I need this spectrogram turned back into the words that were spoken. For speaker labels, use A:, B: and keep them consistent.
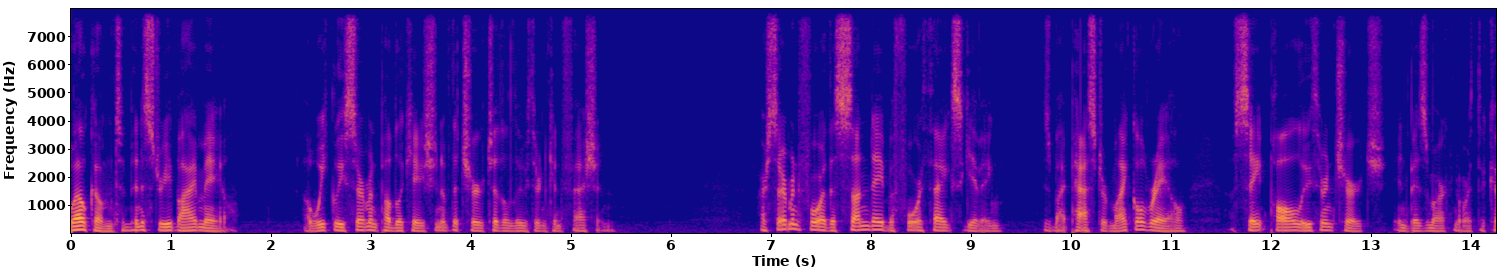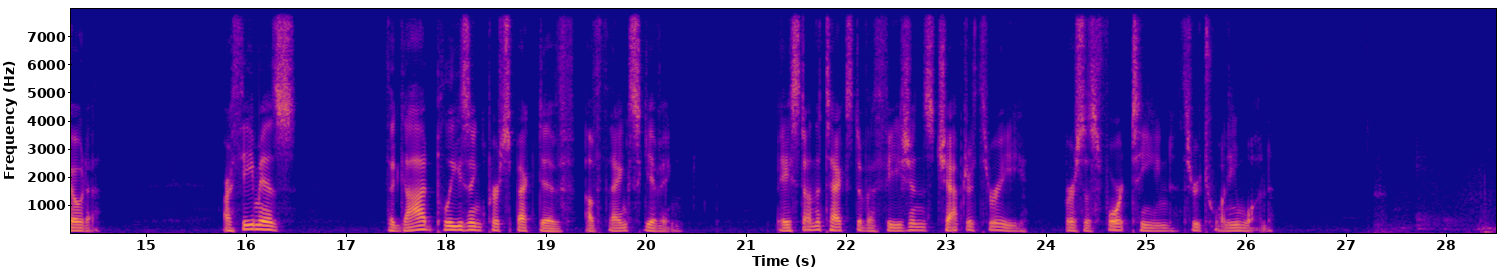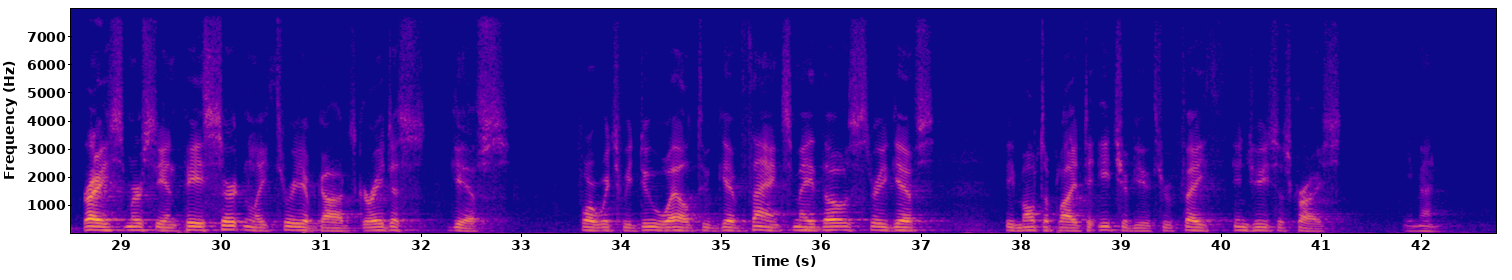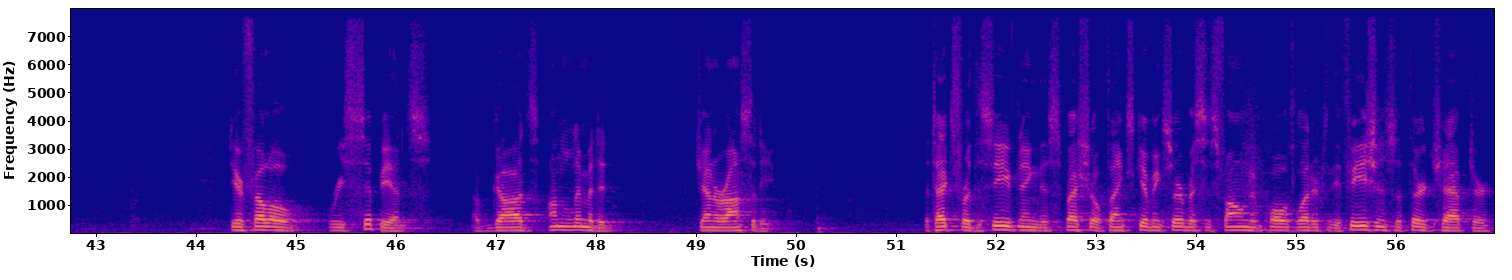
A: Welcome to Ministry by Mail, a weekly sermon publication of the Church of the Lutheran Confession. Our sermon for the Sunday before Thanksgiving is by Pastor Michael Roehl of St. Paul Lutheran Church in Bismarck, North Dakota. Our theme is The God Pleasing Perspective of Thanksgiving, based on the text of Ephesians chapter 3, verses 14 through 21.
B: Grace, mercy, and peace, certainly three of God's greatest gifts for which we do well to give thanks. May those three gifts be multiplied to each of you through faith in Jesus Christ. Amen. Dear fellow recipients of God's unlimited generosity, the text for this evening, this special Thanksgiving service, is found in Paul's letter to the Ephesians, the third chapter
